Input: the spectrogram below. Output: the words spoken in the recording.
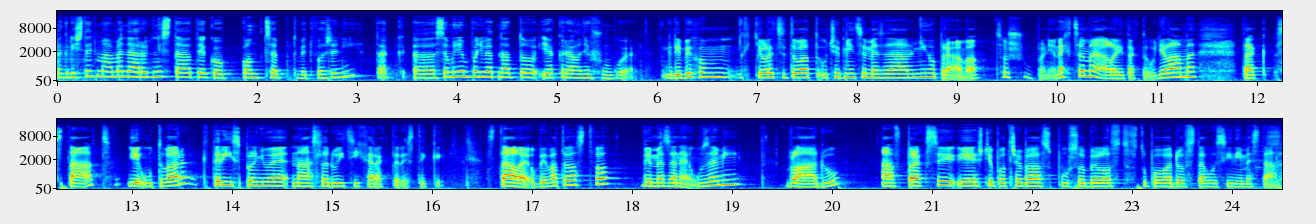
A když teď máme národní stát jako koncept vytvořený, tak uh, se můžeme podívat na to, jak reálně funguje. Kdybychom chtěli citovat učebnici mezinárodního práva, což úplně nechceme, ale i tak to uděláme, tak stát je útvar, který splňuje následující charakteristiky. Stále obyvatelstvo, vymezené území, vládu a v praxi je ještě potřeba způsobilost vstupovat do vztahu s jinými státy.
